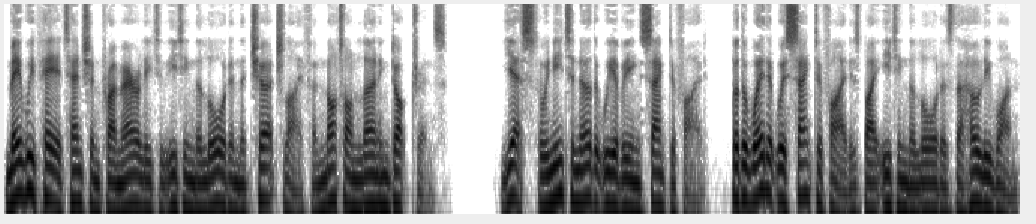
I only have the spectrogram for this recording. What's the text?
May we pay attention primarily to eating the Lord in the church life and not on learning doctrines. Yes, we need to know that we are being sanctified, but the way that we're sanctified is by eating the Lord as the Holy One.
